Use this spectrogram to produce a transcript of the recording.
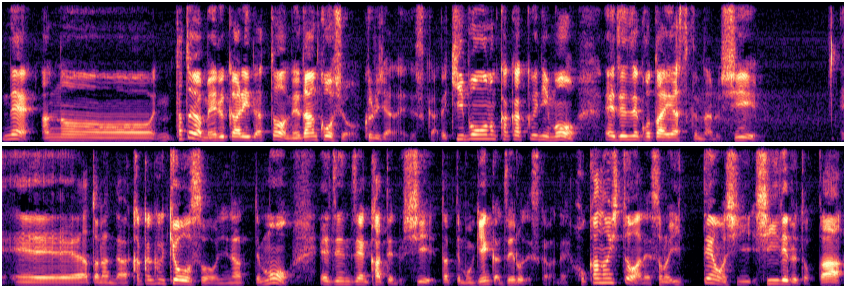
であのー、例えばメルカリだと値段交渉来るじゃないですか。で希望の価格にも、え全然答えやすくなるしえー、あとなんだ価格競争になっても、えー、全然勝てるしだってもう原価ゼロですからね。他の人はねその1点を仕入れるとか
